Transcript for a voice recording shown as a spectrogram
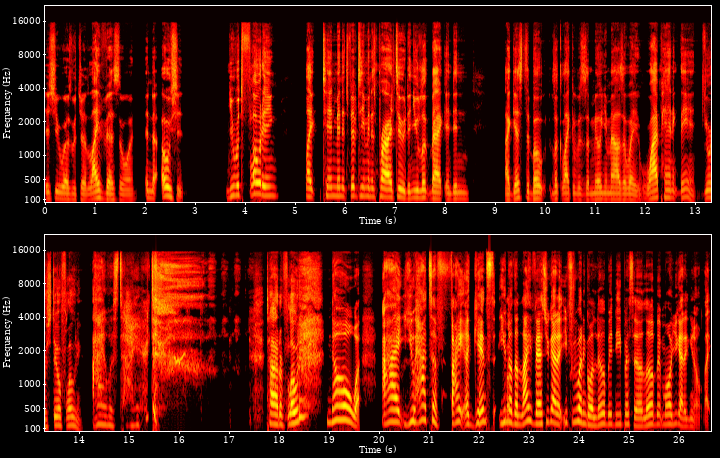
issue was with your life vest on in the ocean. You was floating like 10 minutes, 15 minutes prior to, then you look back and then I guess the boat looked like it was a million miles away. Why panic then? You were still floating. I was tired. Tired of floating? No, I you had to fight against you know the life vest. You gotta if you want to go a little bit deeper, so a little bit more, you gotta you know like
